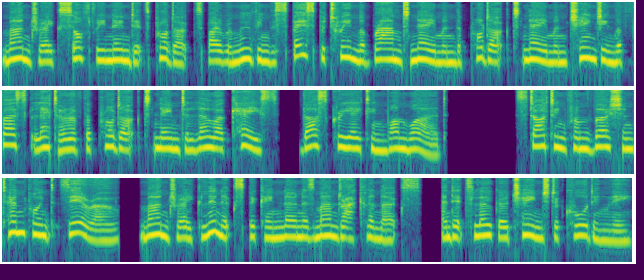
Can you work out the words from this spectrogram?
Mandrakesoft renamed its products by removing the space between the brand name and the product name and changing the first letter of the product name to lowercase, thus creating one word. Starting from version 10.0, Mandrake Linux became known as Mandrake Linux, and its logo changed accordingly.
